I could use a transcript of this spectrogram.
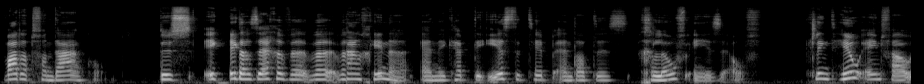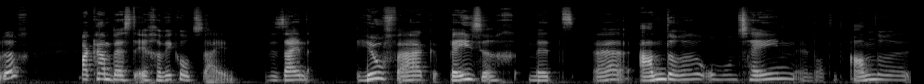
waar dat vandaan komt. Dus ik, ik zou zeggen, we, we, we gaan beginnen. En ik heb de eerste tip en dat is geloof in jezelf. Klinkt heel eenvoudig, maar kan best ingewikkeld zijn. We zijn heel vaak bezig met anderen om ons heen. En dat het andere,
